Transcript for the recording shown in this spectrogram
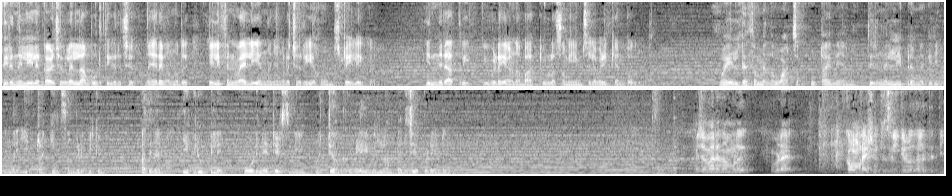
തിരുനെല്ലിയിലെ കാഴ്ചകളെല്ലാം പൂർത്തീകരിച്ച് നേരെ വന്നത് എലിഫന്റ് വാലി എന്ന ഞങ്ങളുടെ ചെറിയ ഹോം സ്റ്റേയിലേക്കാണ് ഇന്ന് രാത്രി ഇവിടെയാണ് ബാക്കിയുള്ള സമയം ചെലവഴിക്കാൻ പോകുന്നത്. വൈൽഡ് എഫ് എം എന്ന വാട്സപ്പ് കൂട്ടായ്മയാണ് തിരുനെല്ലി ബ്രഹ്മഗിരി എന്ന ഈ ട്രക്കിംഗ് സംഘടിപ്പിക്കുന്നത്. അതിനാൽ ഈ ഗ്രൂപ്പിലെ കോർഡിനേറ്റേഴ്സിനെയും മറ്റു അംഗങ്ങളെയും എല്ലാം പരിചയപ്പെടേണ്ടതുണ്ട് നമ്മൾ ഇവിടെ അക്കോമഡേഷൻ ഫെസിലിറ്റി ഉള്ള സ്ഥലത്തെത്തി.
